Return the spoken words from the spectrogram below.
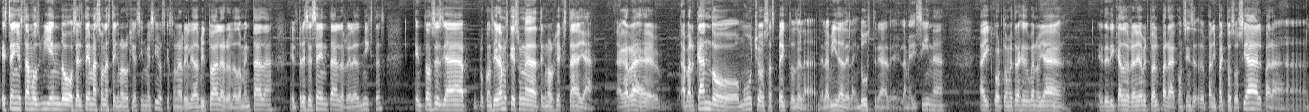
Este año estamos viendo, o sea, el tema son las tecnologías inmersivas, que son la realidad virtual, la realidad aumentada, el 360, las realidades mixtas. Entonces ya lo consideramos que es una tecnología que está ya agarra, eh, abarcando muchos aspectos de la, de la vida, de la industria, de la medicina. Hay cortometrajes, bueno, ya eh, dedicados a realidad virtual para conciencia, eh, para impacto social, para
